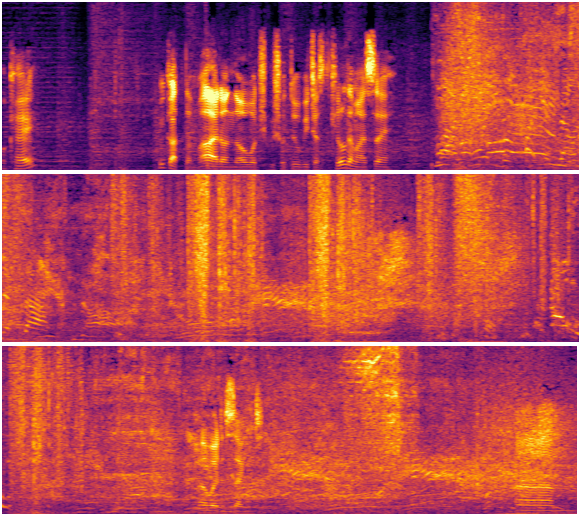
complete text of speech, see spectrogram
Okay. We got them. I don't know what we should do. We just kill them, I say. Oh, wait a second. Um,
